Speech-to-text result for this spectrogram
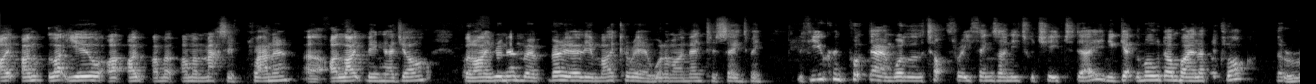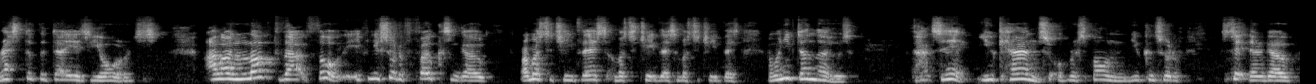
I, am like you. I, am a, I'm a massive planner. Uh, I like being agile, but I remember very early in my career, one of my mentors saying to me, "If you can put down what are the top three things I need to achieve today, and you get them all done by 11 o'clock, the rest of the day is yours." And I loved that thought. If you sort of focus and go, "I must achieve this. I must achieve this. I must achieve this," and when you've done those, that's it. You can sort of respond. You can sort of sit there and go,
